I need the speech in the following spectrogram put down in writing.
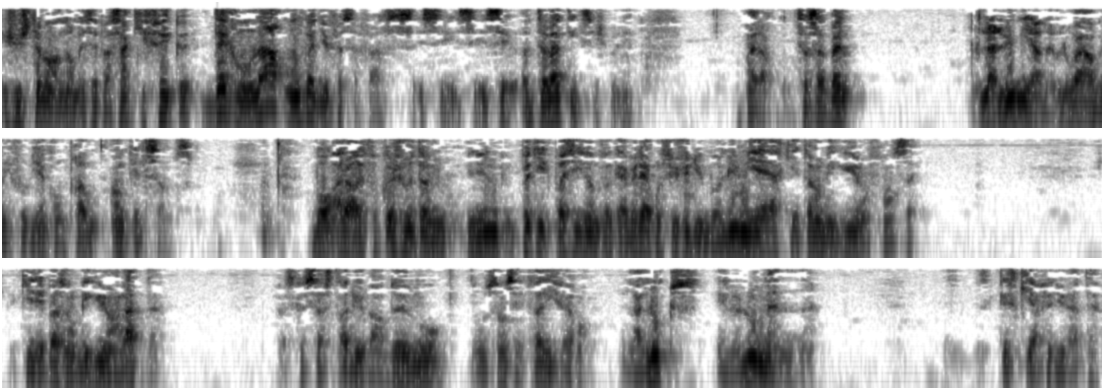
Justement, non, mais c'est pas ça qui fait que dès qu'on l'a, on voit Dieu face à face. C'est- automatique, si je peux dire. Alors, ça s'appelle la lumière de gloire, mais il faut bien comprendre en quel sens. Bon, alors il faut que je vous donne une, une petite précision de vocabulaire au sujet du mot lumière qui est ambigu en français, qui n'est pas ambigu en latin, parce que ça se traduit par deux mots dont le sens est très différent. La lux et le lumen. Qu'est-ce qui a fait du latin?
